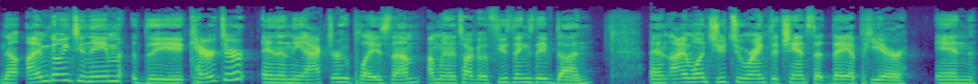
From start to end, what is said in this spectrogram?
Now, I'm going to name the character and then the actor who plays them. I'm going to talk about a few things they've done, and I want you to rank the chance that they appear in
